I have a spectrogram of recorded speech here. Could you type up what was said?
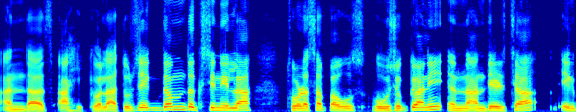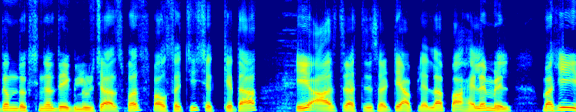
अंदाज आहे. किंवा लातूरच्या एकदम दक्षिणेला थोडासा पाऊस होऊ शकतो आणि नांदेडच्या एकदम दक्षिणेला देगलूरच्या आसपास पावसाची शक्यता ही आज रात्रीसाठी आपल्याला पाहायला मिळेल. बाकी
